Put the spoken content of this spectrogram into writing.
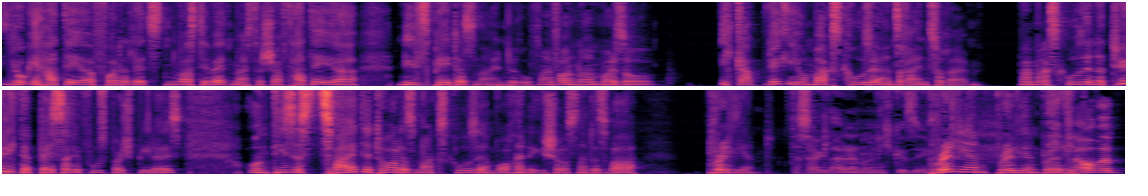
Jogi hatte ja vor der letzten, was die Weltmeisterschaft, hatte ja Nils Petersen einberufen. Einfach nur mal so, ich glaube wirklich, um Max Kruse eins reinzureiben. Weil Max Kruse natürlich der bessere Fußballspieler ist. Und dieses zweite Tor, das Max Kruse am Wochenende geschossen hat, das war brilliant. Das habe ich leider noch nicht gesehen. Brilliant, brilliant, brilliant. Ich glaube,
